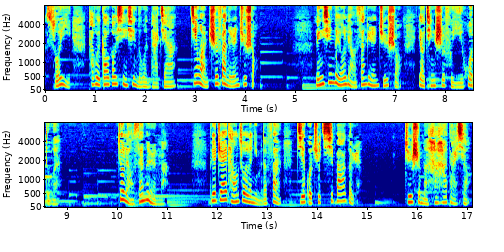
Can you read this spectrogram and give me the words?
所以他会高高兴兴地问大家：“今晚吃饭的人举手。”零星的有两三个人举手，耀清师傅疑惑地问：“就两三个人吗？别斋堂做了你们的饭，结果却七八个人。”居士们哈哈大笑，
